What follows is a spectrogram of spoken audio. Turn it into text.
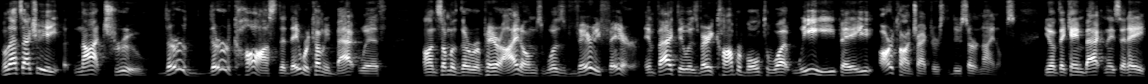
Well, that's actually not true. Their their cost that they were coming back with on some of the repair items was very fair. In fact, it was very comparable to what we pay our contractors to do certain items. You know, if they came back and they said, "Hey,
